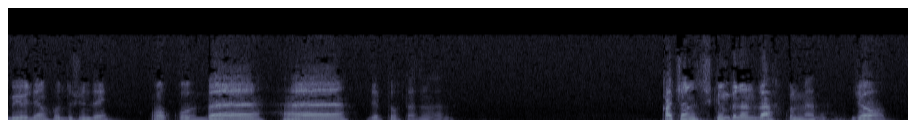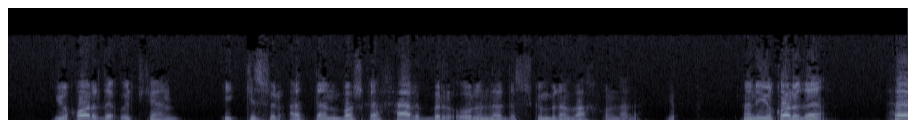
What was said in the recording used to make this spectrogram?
bu yerda ham xuddi shunday. Uqubaha deb to'xtatiladi. Qachon sukun bilan vaqf qilinadi? Javob. Yuqorida o'tgan ikki sur'atdan boshqa har bir o'rinlarda sukun bilan vaqf qilinadi. Mana yuqorida ha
